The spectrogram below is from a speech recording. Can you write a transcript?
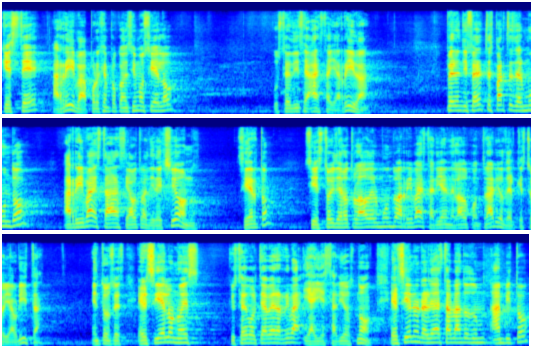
que esté arriba. Por ejemplo, cuando decimos cielo, usted dice, ah, está ahí arriba. Pero en diferentes partes del mundo, arriba está hacia otra dirección, ¿cierto? Si estoy del otro lado del mundo, arriba estaría en el lado contrario del que estoy ahorita. Entonces, el cielo no es que usted voltee a ver arriba y ahí está Dios. No, el cielo en realidad está hablando de un ámbito,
